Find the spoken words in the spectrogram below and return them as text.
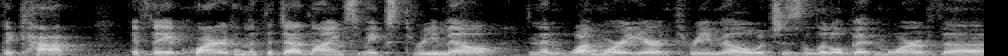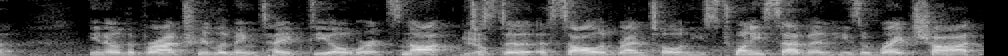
the cap if they acquired him at the deadline. So he makes three mil and then one more year at three mil, which is a little bit more of the, you know, the Brad Treliving type deal where it's not yep. just a, a solid rental. And he's 27, he's a right shot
